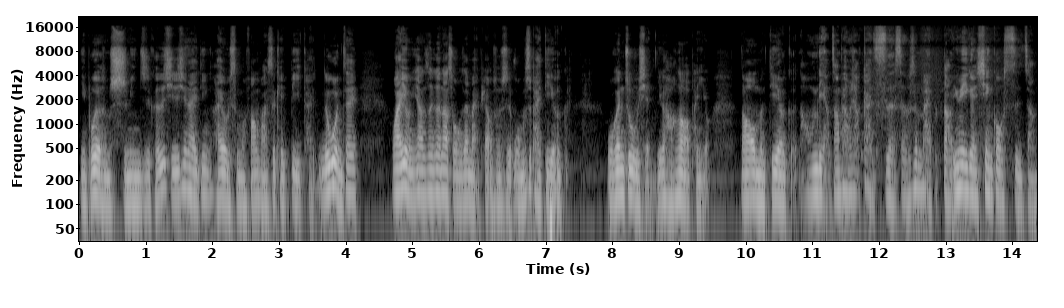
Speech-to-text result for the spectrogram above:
你不会有什么实名制。可是其实现在一定还有什么方法是可以避开。如果你在，我还有印象深刻，那时候我在买票的时候是，我们是排第二个，我跟朱武贤一个很好的朋友，然后我们第二个，然后我们两张票，我想干死了，是不是买不到？因为一个人限购四张，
